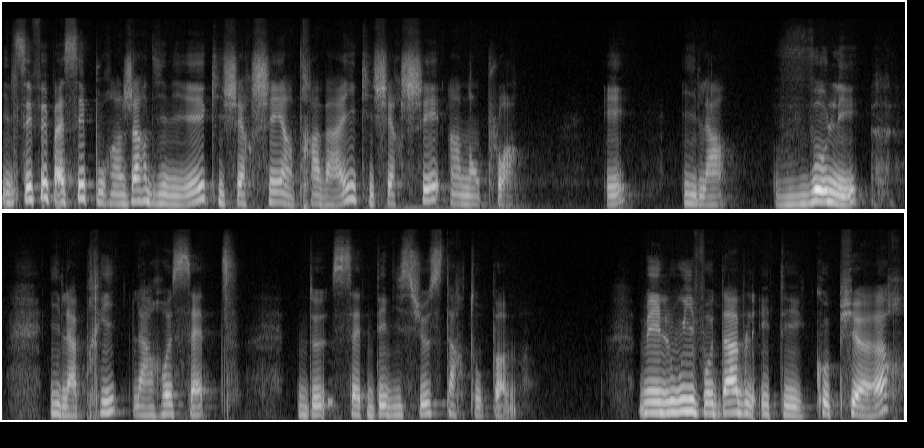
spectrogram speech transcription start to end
il s'est fait passer pour un jardinier qui cherchait un travail, qui cherchait un emploi. Et il a volé, il a pris la recette de cette délicieuse tarte aux pommes. Mais Louis Vaudable était copieur,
